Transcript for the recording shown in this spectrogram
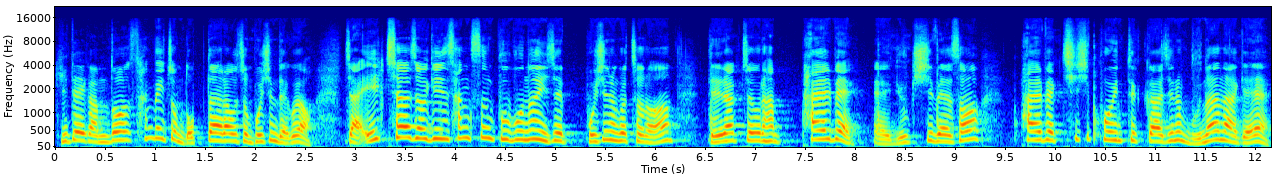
기대감도 상당히 좀 높다라고 좀 보시면 되고요. 자, 1차적인 상승 부분은 이제 보시는 것처럼 대략적으로 한 860에서 870포인트까지는 무난하게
